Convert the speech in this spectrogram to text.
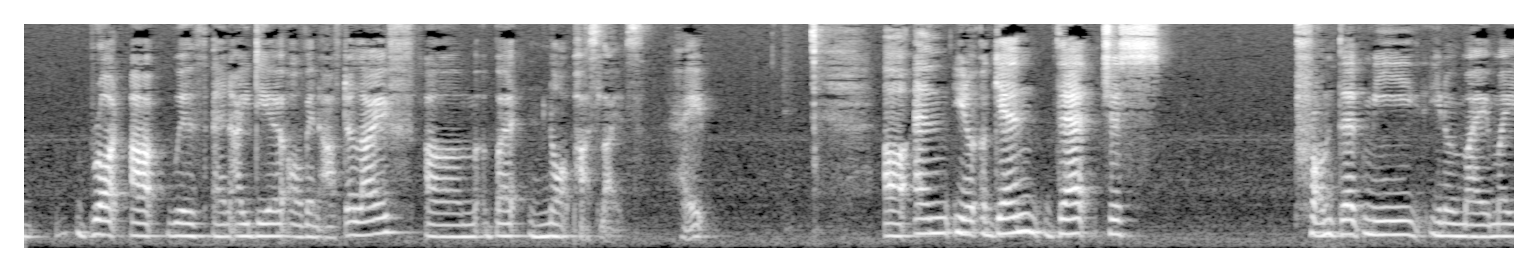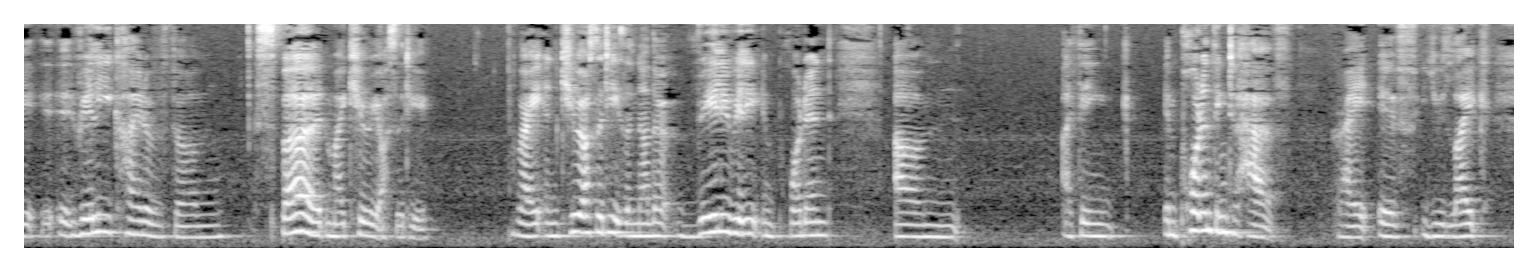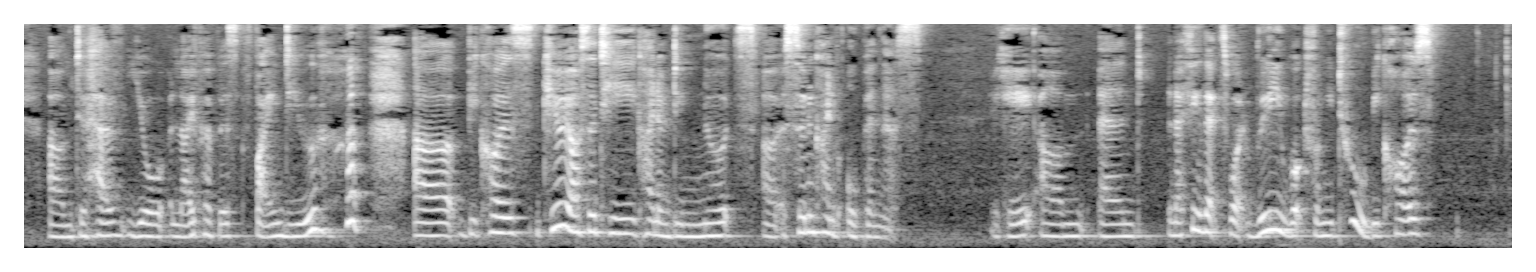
brought up with an idea of an afterlife, um, but not past lives, right? Uh, and you know, again, that just prompted me. You know, my my it really kind of um, spurred my curiosity, right? And curiosity is another really really important. Um, I think important thing to have, right? If you like um, to have your life purpose find you. Uh, because curiosity kind of denotes uh, a certain kind of openness. Okay um, and and i think that's what really worked for me too because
